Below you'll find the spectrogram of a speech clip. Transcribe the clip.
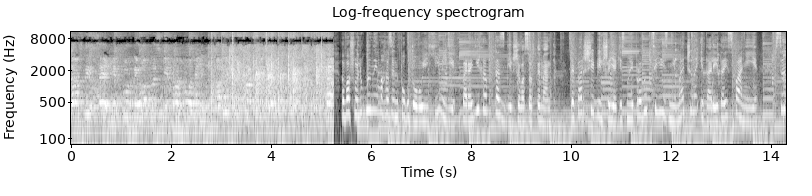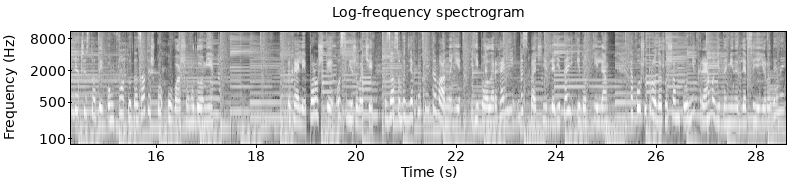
Завжди це відбурні оплески проходить, а. Ваш улюблений магазин побутової хімії переїхав та збільшив асортимент. Тепер ще більше якісної продукції з Німеччини, Італії та Іспанії. Все для чистоти, комфорту та затишку у вашому домі. Гелі, порошки, освіжувачі, засоби для кухні та ванної, гіпоалергенні, безпечні для дітей і довкілля. Також у продажу шампуні, креми, вітаміни для всієї родини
